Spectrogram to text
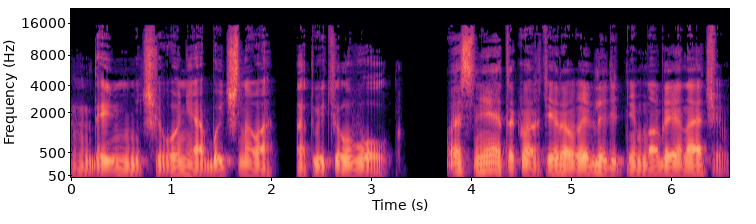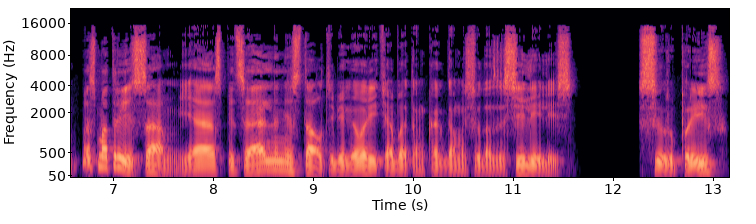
«Да ничего необычного», — ответил Волк. Во сне эта квартира выглядит немного иначе. Посмотри сам, я специально не стал тебе говорить об этом, когда мы сюда заселились». «Сюрприз?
